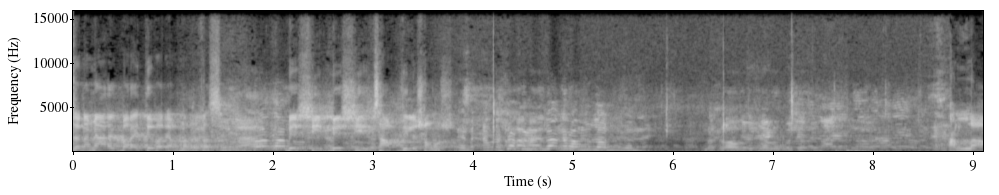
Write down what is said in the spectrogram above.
যেন আমি আরেকবার আইতে পারি আপনাদের কাছে। বেশি বেশি চাপ দিলে সমস্যা। আল্লাহ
